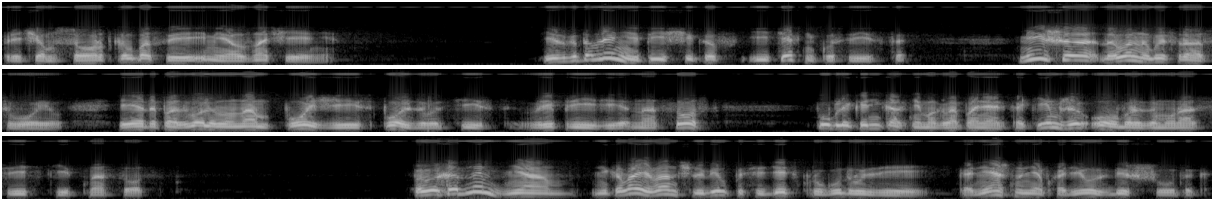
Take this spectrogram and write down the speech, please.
причем сорт колбасы имел значение. Изготовление пищиков и технику свиста Миша довольно быстро освоил, и это позволило нам позже использовать свист в репризе «Насос». Публика никак не могла понять, каким же образом у нас свистит насос. По выходным дням Николай Иванович любил посидеть в кругу друзей. Конечно, не обходилось без шуток.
